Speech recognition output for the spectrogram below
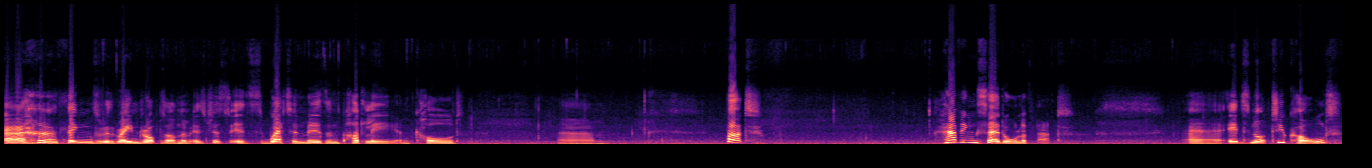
uh, things with raindrops on them. It's just it's wet and mid and puddly and cold. Um, but having said all of that, uh, it's not too cold,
